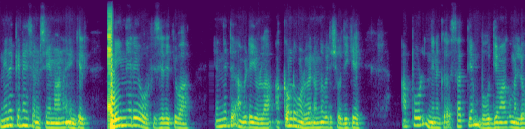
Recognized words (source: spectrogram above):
നിനക്കെന്നെ സംശയമാണ് എങ്കിൽ നീ നേരെ ഓഫീസിലേക്ക് വാ. എന്നിട്ട് അവിടെയുള്ള അക്കൗണ്ട് മുഴുവൻ ഒന്ന് പരിശോധിക്കേ. അപ്പോൾ നിനക്ക് സത്യം ബോധ്യമാകുമല്ലോ.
